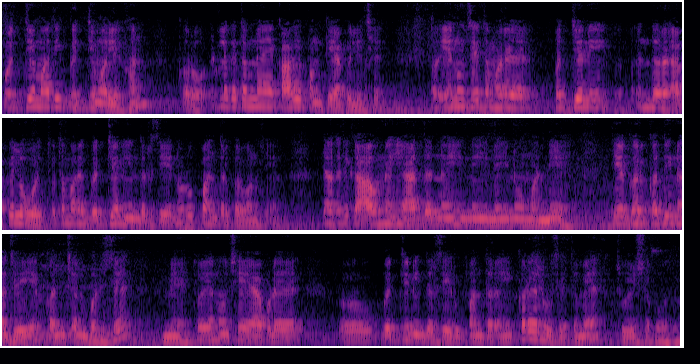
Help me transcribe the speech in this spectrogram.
પદ્યમાંથી ગદ્યમાં લેખન કરો. એટલે કે તમને એક કાવ્ય પંક્તિ આપેલી છે. તો એનું છે તમારે પદ્યની અંદર આપેલું હોય તો તમારે ગદ્યની અંદર છે એનું રૂપાંતર કરવાનું છે. દાખલા તરીકે આવ નહીં, આદર નહીં નહીં નહીં માં ને. તે ઘર કદી ન જોઈએ, કંચન ભરશે મેં. તો એનું છે આપણે ગદ્યની અંદર છે રૂપાંતર અહીં કરેલું છે તમે જોઈ શકો છો.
